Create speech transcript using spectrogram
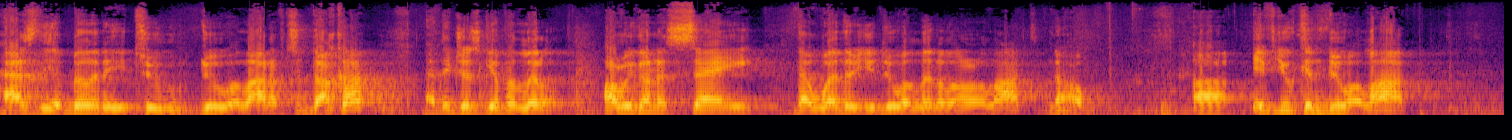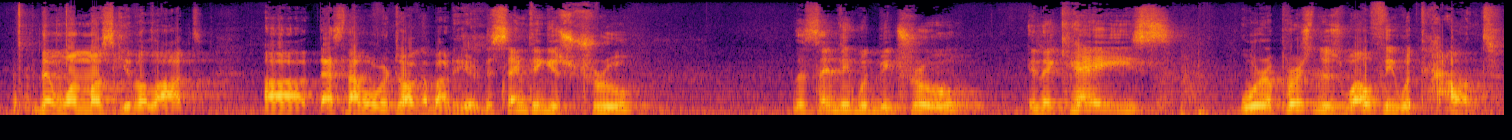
has the ability to do a lot of tzedakah and they just give a little. Are we going to say that whether you do a little or a lot? No. Uh, if you can do a lot, then one must give a lot. Uh, that's not what we're talking about here. The same thing is true. The same thing would be true in a case where a person is wealthy with talent.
